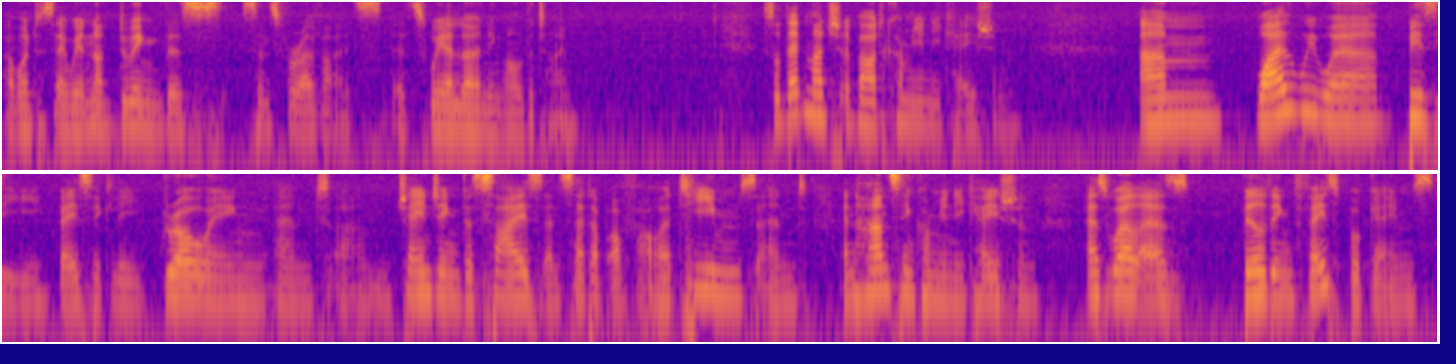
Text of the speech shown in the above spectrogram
I want to say we're not doing this since forever. It's, it's we are learning all the time. So that much about communication. Um, while we were busy, basically growing and um, changing the size and setup of our teams and enhancing communication, as well as building Facebook games,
